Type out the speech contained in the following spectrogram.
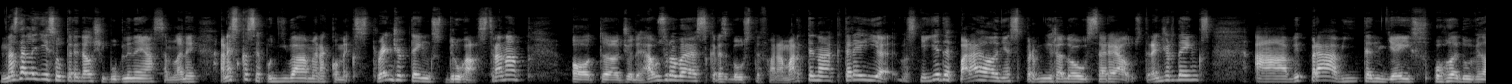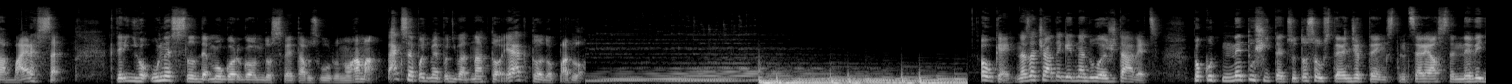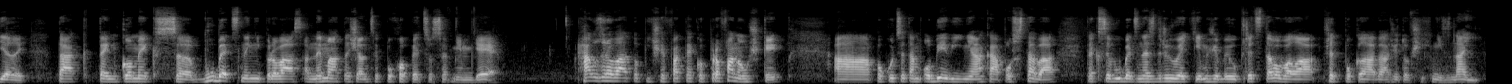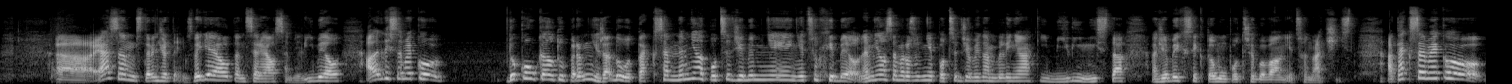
Nazdar lidi, jsou tady další bubliny, já jsem Lenny a dneska se podíváme na komiks Stranger Things, druhá strana od Jody Hauserové s kresbou Stefana Martina, který je, vlastně jede paralelně s první řadou seriálu Stranger Things a vypráví ten děj z pohledu Villa Byerse který ho unesl Demogorgon do světa vzhůru nohama. Tak se pojďme podívat na to, jak to dopadlo. OK, na začátek jedna důležitá věc. Pokud netušíte, co to jsou Stranger Things, ten seriál jste neviděli, tak ten komiks vůbec není pro vás a nemáte šanci pochopit, co se v něm děje. Hauserová to píše fakt jako pro fanoušky a pokud se tam objeví nějaká postava, tak se vůbec nezdržuje tím, že by ju představovala, předpokládá, že to všichni znají. Uh, já jsem Stranger Things viděl, ten seriál se mi líbil, ale když jsem jako dokoukal tu první řadu, tak jsem neměl pocit, že by mě něco chybělo. Neměl jsem rozhodně pocit, že by tam byly nějaký bílý místa a že bych si k tomu potřeboval něco načíst. A tak jsem jako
